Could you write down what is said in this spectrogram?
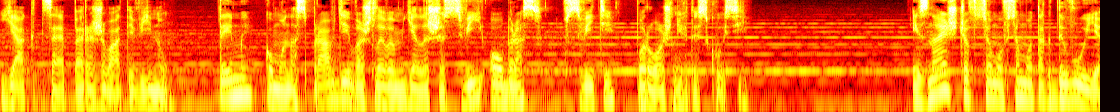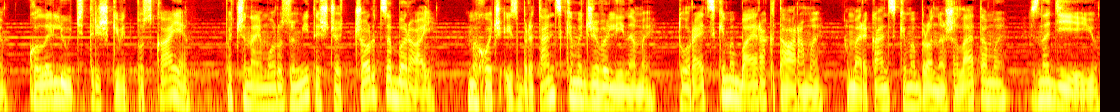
як це переживати війну. Тими, кому насправді важливим є лише свій образ в світі порожніх дискусій. І знаєш, що в цьому всьому так дивує, коли лють трішки відпускає, починаємо розуміти, що чорт забирай, ми, хоч і з британськими джевелінами, турецькими байрактарами, американськими бронежилетами, з надією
